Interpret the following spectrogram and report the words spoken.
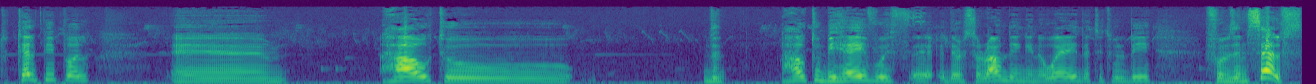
to tell people um, how to the how to behave with uh, their surrounding in a way that it will be for themselves.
